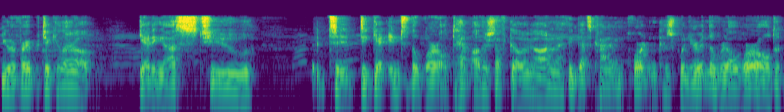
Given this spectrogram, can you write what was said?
You were very particular about getting us to to to get into the world, to have other stuff going on, and I think that's kind of important because when you're in the real world,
